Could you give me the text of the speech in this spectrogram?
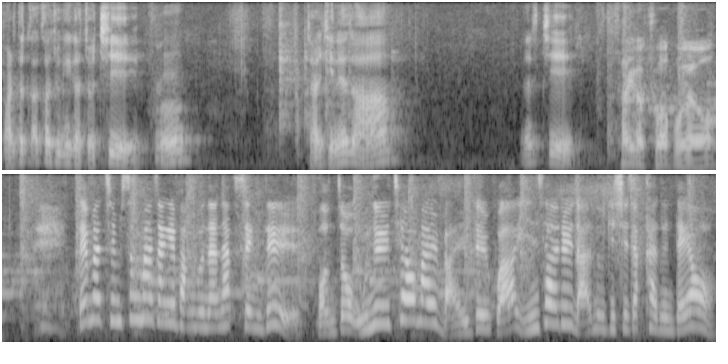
발등 깎아주기가 좋지. 응? 잘 지내자. 그렇지. 사이가 좋아 보여요. 때마침 승마장에 방문한 학생들 먼저 오늘 체험할 말들과 인사를 나누기 시작하는데요.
